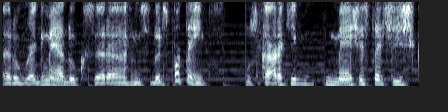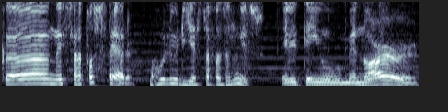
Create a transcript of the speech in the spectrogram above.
era o Greg Maddox, era arremessadores potentes. Os caras que mexem estatística na estratosfera. O Julio Urias tá fazendo isso. Ele tem o menor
